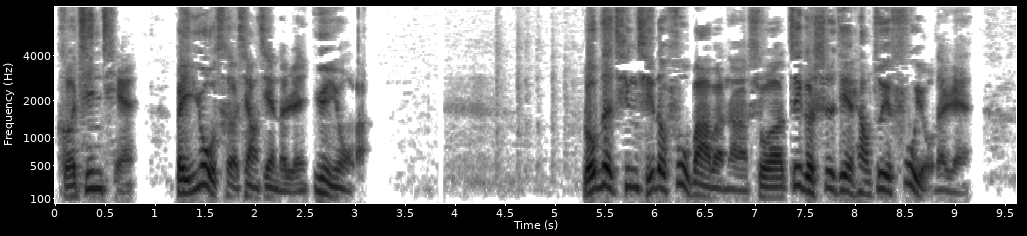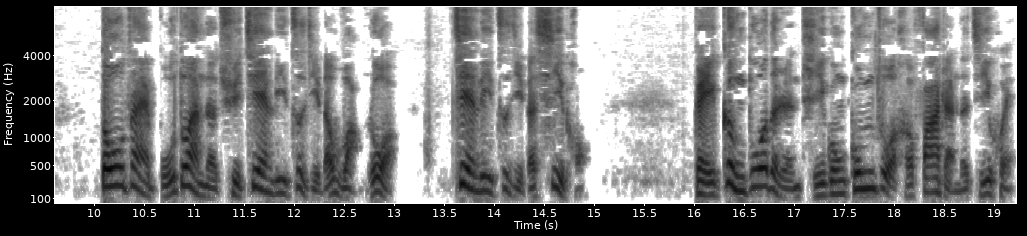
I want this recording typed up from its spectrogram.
和金钱被右侧象限的人运用了。罗伯特清崎的富爸爸呢说，这个世界上最富有的人，都在不断的去建立自己的网络，建立自己的系统，给更多的人提供工作和发展的机会，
